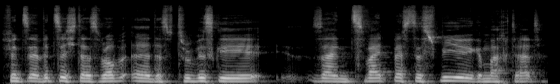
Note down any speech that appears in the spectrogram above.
Ich finde es sehr witzig, dass, Rob, äh, dass Trubisky sein zweitbestes Spiel gemacht hat.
